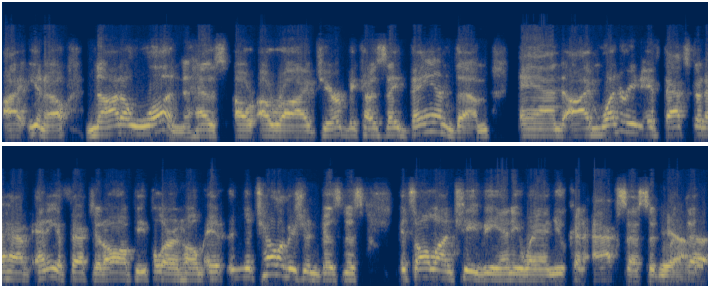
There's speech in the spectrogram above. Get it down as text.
I, you know, not a one has a- arrived here because they banned them, and I'm wondering if that's going to have any effect at all. People are at home. It, in the television business, it's all on TV anyway, and you can access it. Yeah. But the,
